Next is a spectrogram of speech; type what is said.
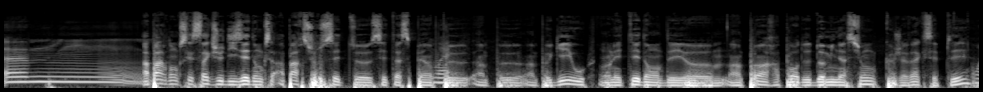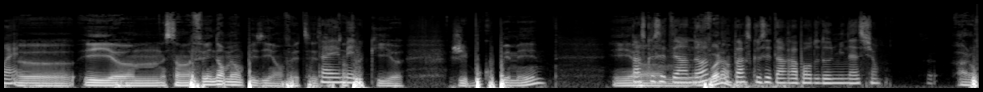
Euh, À part donc c'est ça que je disais donc à part sur cette, euh, cet aspect un Ouais. peu un peu un peu gay où on était dans des euh, un peu un rapport de domination que j'avais accepté Ouais. euh, et ça m'a fait énormément plaisir en fait. C'est un truc qui j'ai beaucoup aimé. Et, parce que c'était un homme voilà. ou parce que c'était un rapport de domination? Alors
